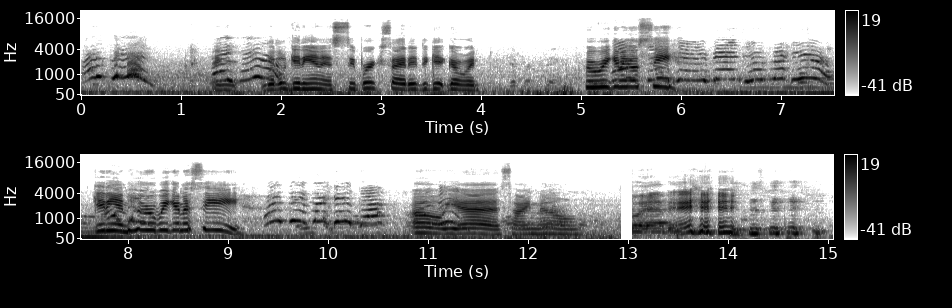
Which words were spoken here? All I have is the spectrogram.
Right there. And little Gideon is super excited to get going. Who are we gonna go see? Hey, man, right here. Gideon, who are we gonna see? Hey, man, right here, Dad. Oh, yes, I know.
